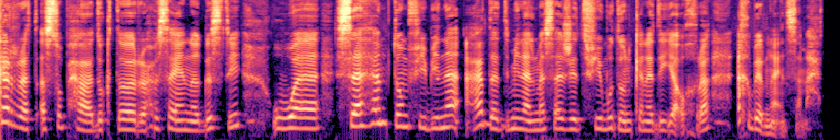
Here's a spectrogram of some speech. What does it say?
كرت الصبحة دكتور حسين قسطي وساهمتم في بناء عدد من المساجد في مدن كندية أخرى. أخبرنا إن سمحت.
